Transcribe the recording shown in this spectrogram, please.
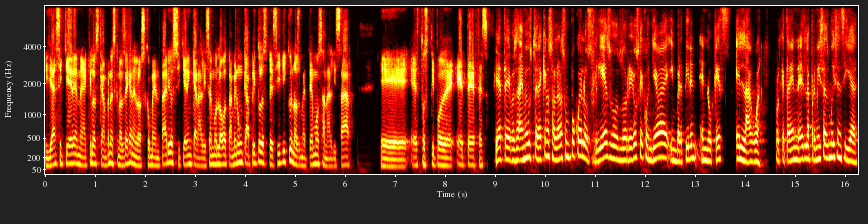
Y ya si quieren, aquí los campeones que nos dejen en los comentarios, si quieren que analicemos luego también un capítulo específico y nos metemos a analizar eh, estos tipos de ETFs. Fíjate, pues a mí me gustaría que nos hablaras un poco de los riesgos, los riesgos que conlleva invertir en, lo que es el agua, porque también es, la premisa es muy sencilla.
